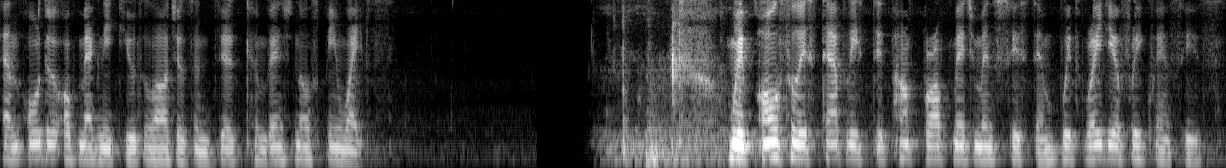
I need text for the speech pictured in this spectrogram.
an order of magnitude larger than the conventional spin waves. We've also established the pump probe measurement system with radio frequencies.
